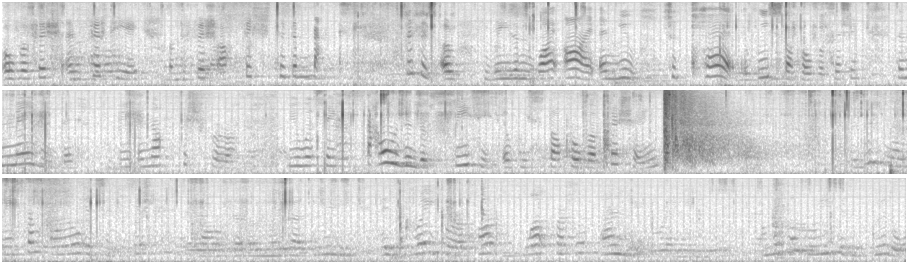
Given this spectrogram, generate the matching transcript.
overfished and 58 of the fish are fished to the max. This is a reason why I and you should care if we stop overfishing, then maybe there could be enough fish for us. We would save thousands of species if we stop overfishing. Additionally, some oil is in fish along the omega-3 is great for heart, blood pressure, and brain. Omega-3 is a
